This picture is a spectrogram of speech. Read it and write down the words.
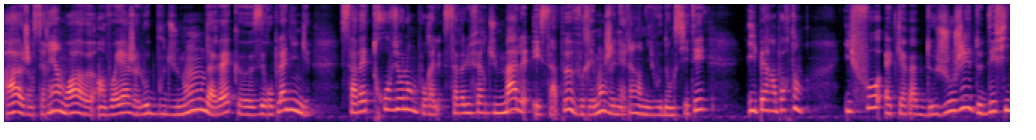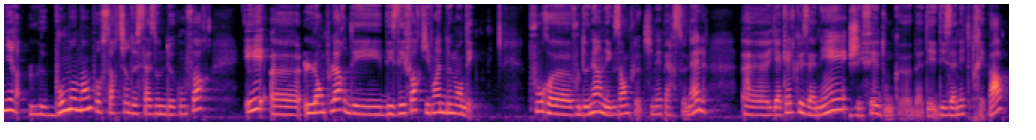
à, j'en sais rien moi, euh, un voyage à l'autre bout du monde avec euh, zéro planning. Ça va être trop violent pour elle, ça va lui faire du mal et ça peut vraiment générer un niveau d'anxiété hyper important. Il faut être capable de jauger, de définir le bon moment pour sortir de sa zone de confort et l'ampleur des, efforts qui vont être demandés. Pour vous donner un exemple qui m'est personnel, il y a quelques années, j'ai fait donc bah, des, des, années de prépa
